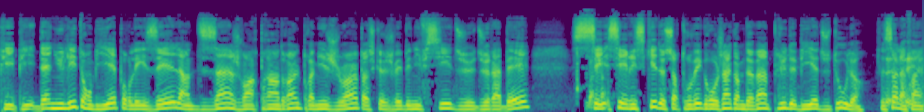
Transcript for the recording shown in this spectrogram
Puis, puis d'annuler ton billet pour les îles en disant je vais en reprendre un le 1er juin parce que je vais bénéficier du, du rabais. C'est risqué de se retrouver gros gens comme devant, plus de billets du tout, là. C'est ça l'affaire.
